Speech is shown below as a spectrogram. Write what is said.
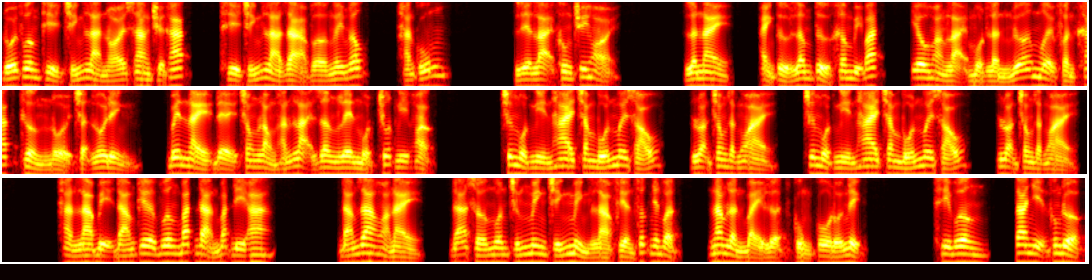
đối phương thì chính là nói sang chuyện khác thì chính là giả vờ ngây ngốc hắn cũng liền lại không truy hỏi lần này ảnh tử lâm tử khâm bị bắt yêu hoàng lại một lần nữa mười phần khác thường nổi trận lôi đình bên này để trong lòng hắn lại dâng lên một chút nghi hoặc Chương 1246, loạn trong giặc ngoài, chương 1246, loạn trong giặc ngoài. Hẳn là bị đám kia vương bắt đạn bắt đi a. Đám gia hỏa này đã sớm muốn chứng minh chính mình là phiền phức nhân vật, năm lần bảy lượt cùng cô đối nghịch. Thi Vương, ta nhịn không được,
